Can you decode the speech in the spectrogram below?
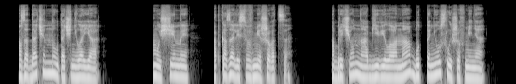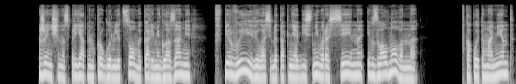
— озадаченно уточнила я. Мужчины отказались вмешиваться. Обреченно объявила она, будто не услышав меня. Женщина с приятным круглым лицом и карими глазами впервые вела себя так необъяснимо рассеянно и взволнованно. В какой-то момент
